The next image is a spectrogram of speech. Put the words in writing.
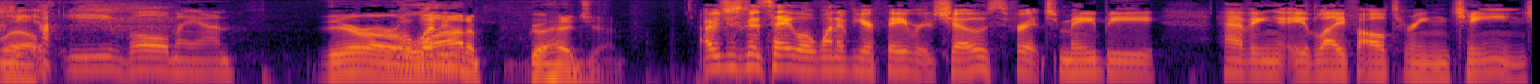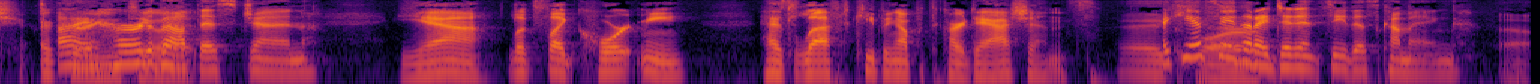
Well- she is evil, man. There are a Well, one lot in- of. Go ahead, Jen. I was just going to say, well, one of your favorite shows, Fritch, may be having a life altering change I occurring. heard to about it. this, Jen. Yeah, looks like Kourtney has left Keeping Up with the Kardashians. I can't say that I didn't see this coming. Oh.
